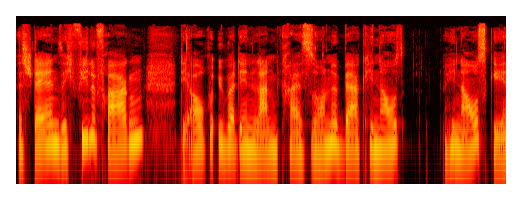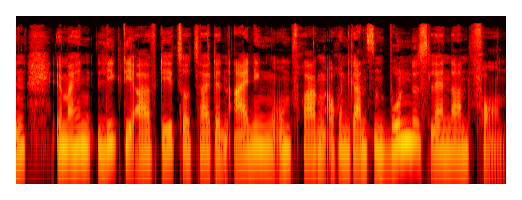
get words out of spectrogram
Es stellen sich viele Fragen, die auch über den Landkreis Sonneberg hinaus hinausgehen. Immerhin liegt die AfD zurzeit in einigen Umfragen auch in ganzen Bundesländern vorn.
